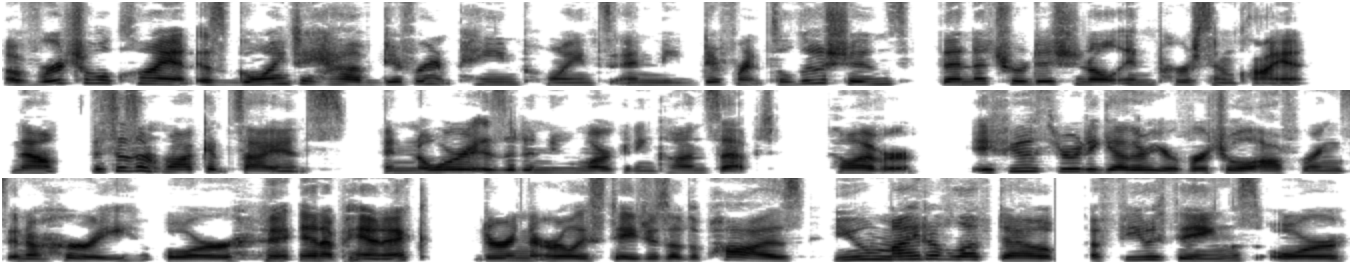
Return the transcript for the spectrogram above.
A virtual client is going to have different pain points and need different solutions than a traditional in person client. Now, this isn't rocket science, and nor is it a new marketing concept. However, if you threw together your virtual offerings in a hurry or in a panic during the early stages of the pause, you might have left out a few things, or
